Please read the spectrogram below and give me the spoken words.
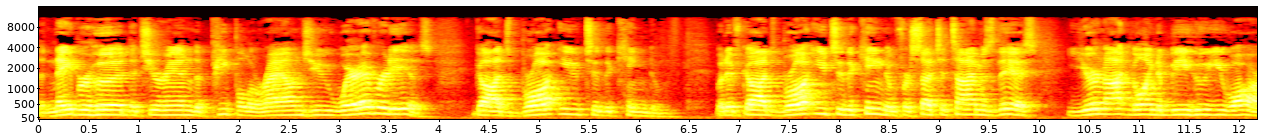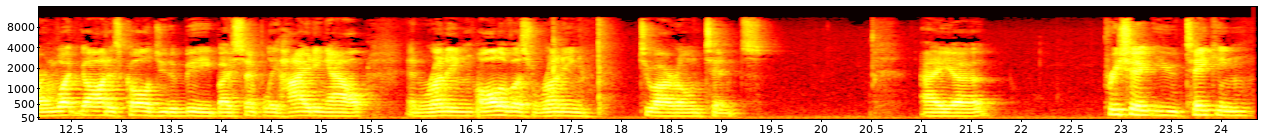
the neighborhood that you're in, the people around you, wherever it is, God's brought you to the kingdom. But if God's brought you to the kingdom for such a time as this, you're not going to be who you are and what God has called you to be by simply hiding out and running, all of us running to our own tents. I uh, appreciate you taking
